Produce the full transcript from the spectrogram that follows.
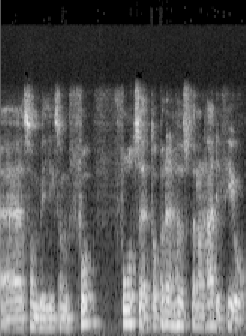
eh, som vi liksom fortsätter på den hösten han hade i fjol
